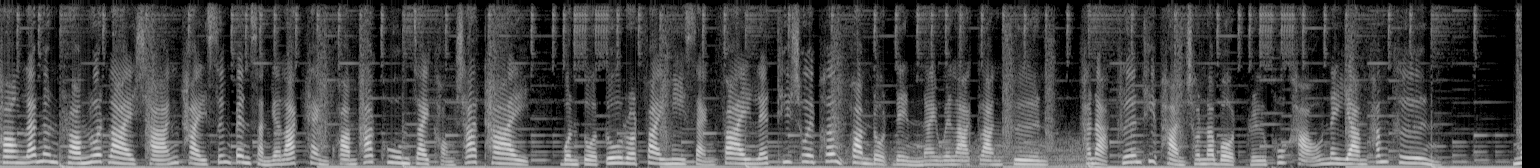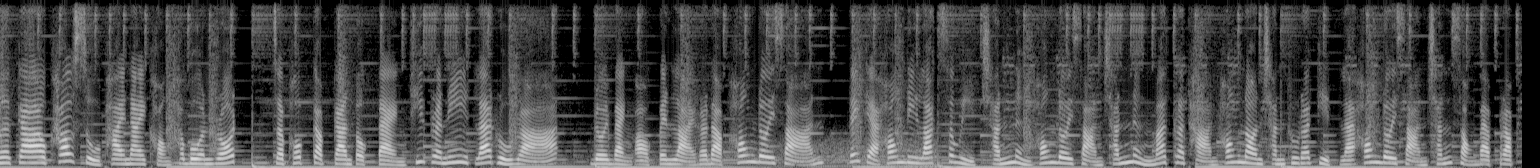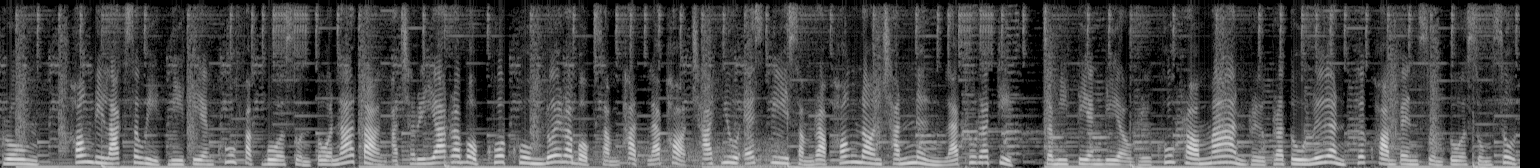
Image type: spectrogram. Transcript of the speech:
ทองและเงินพร้อมลวดลายช้างไทย ซึ่งเป็นสัญลักษณ์แห่งความภาคภูมิใจของชาติไทย บนตัวตู้รถไฟมีแสงไฟเล็ดที่ช่วยเพิ่มความโดดเด่นในเวลากลางคืน ขณะเคลื่อนที่ผ่านชนบทหรือภูเขาในยามค่ำคืน เมื่อก้าวเข้าสู่ภายในของขบวนรถจะพบกับการตกแต่งที่ประณีตและหรูหรา โดยแบ่งออกเป็นหลายระดับห้องโดยสาร ได้แก่ห้องดีลักซ์สวีทชั้น 1 ห้องโดยสารชั้น 1 มาตรฐานห้องนอนชั้นธุรกิจ และห้องโดยสารชั้น 2 แบบปรับปรุง ห้องดีลักซ์สวีทมีเตียงคู่ฝักบัวส่วนตัวหน้าต่างอัจฉริยะระบบควบคุมด้วยระบบสัมผัส และพอร์ตชาร์จ USB สำหรับห้องนอนชั้น 1 และธุรกิจจะมีเตียงเดี่ยวหรือคู่พร้อมม่าน หรือประตูเลื่อนเพื่อความเป็นส่วนตัวสูงสุด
